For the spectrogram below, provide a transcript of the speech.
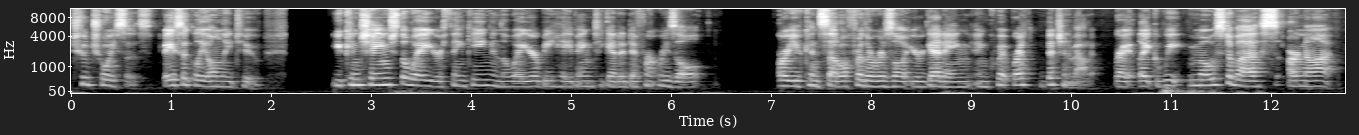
two choices basically only two. You can change the way you're thinking and the way you're behaving to get a different result, or you can settle for the result you're getting and quit bitching about it, right? Like we, most of us are not,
